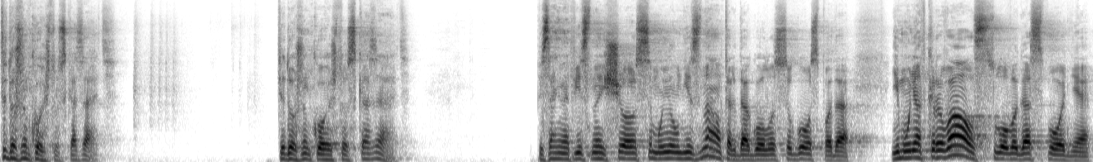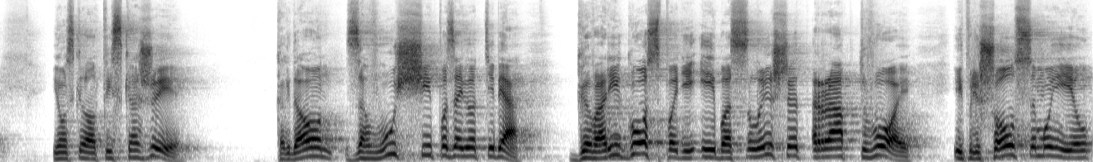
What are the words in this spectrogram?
ты должен кое-что сказать. Ты должен кое-что сказать. В Писании написано еще, Самуил не знал тогда голоса Господа. Ему не открывал Слово Господне. И он сказал, ты скажи, когда он зовущий позовет тебя. говори, Господи, ибо слышит раб Твой. И пришел Самуил,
